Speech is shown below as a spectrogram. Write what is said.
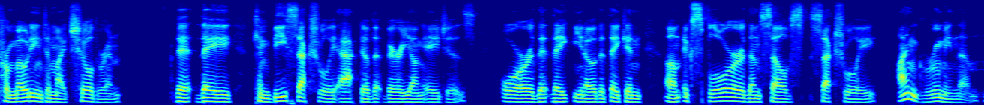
promoting to my children that they can be sexually active at very young ages or that they you know that they can um, explore themselves sexually i'm grooming them.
